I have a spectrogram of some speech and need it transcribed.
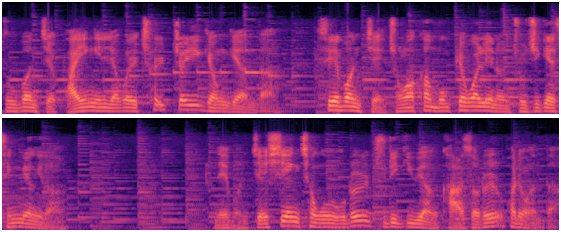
두 번째, 과잉 인력을 철저히 경계한다. 세 번째, 정확한 목표 관리는 조직의 생명이다. 네 번째, 시행착오를 줄이기 위한 가설을 활용한다.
